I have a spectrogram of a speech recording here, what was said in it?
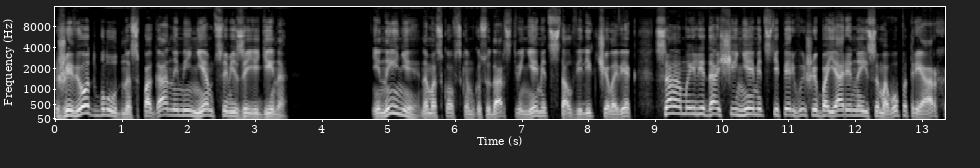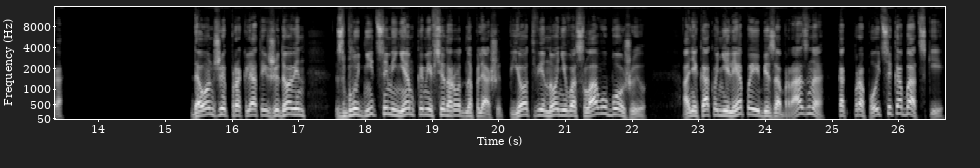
живет блудно с погаными немцами заедино. И ныне на московском государстве немец стал велик человек, самый ледащий немец теперь выше боярина и самого патриарха. Да он же, проклятый жидовин, с блудницами-немками всенародно пляшет, пьет вино не во славу Божию, а не как он нелепо и безобразно, как пропойцы кабацкие,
